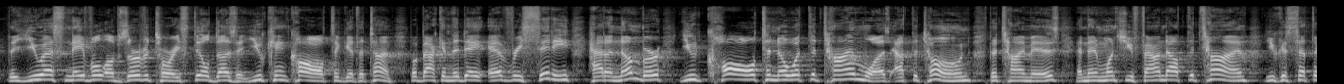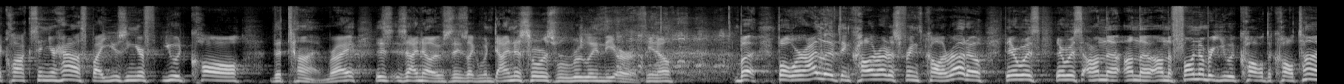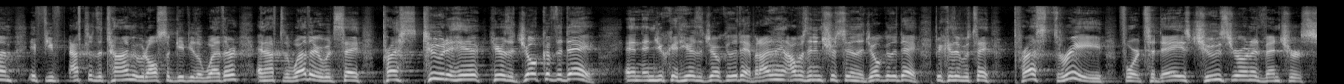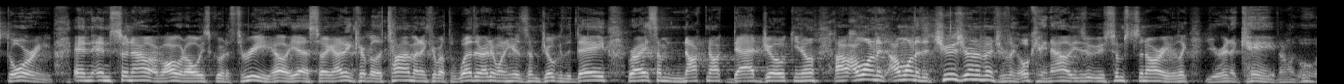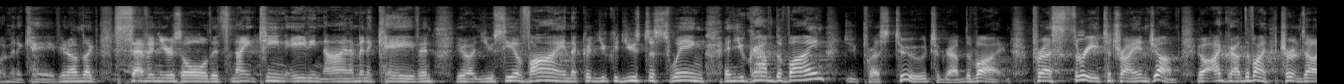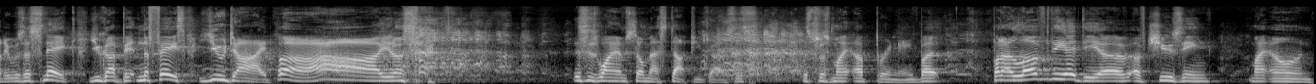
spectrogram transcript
The US Naval Observatory still does it. You can call to get the time. But back in the day, every city had a number you'd call to know what the time was at the tone, the time is. And then once you found out the time, you could set the clocks in your house by using your, you would call the time, right? This is, I know, it was, it was like when dinosaurs were ruling the earth, you know? But, but where I lived in Colorado Springs, Colorado, there was, there was on, the, on, the, on the phone number you would call to call time, if you, after the time, it would also give you the weather. And after the weather, it would say, press two to hear, hear the joke of the day. And, and you could hear the joke of the day. But I, didn't, I wasn't interested in the joke of the day because it would say, press three for today's choose your own adventure story. And, and so now I would always go to three. Oh, yeah. So I didn't care about the time. I didn't care about the weather. I didn't want to hear some joke of the day, right? Some knock knock dad joke, you know? I, I wanted, I wanted to choose your own adventure. Like, okay, now some scenario like you're in a cave. And I'm like, oh, I'm in a cave. You know, I'm like seven years old. It's 1989. I'm in a cave, and you know, you see a vine that could you could use to swing, and you grab the vine. You press two to grab the vine. Press three to try and jump. You know, I grabbed the vine. Turns out it was a snake. You got bit in the face. You died. Ah, you know. this is why I'm so messed up, you guys. This, this was my upbringing, but but I loved the idea of, of choosing my own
